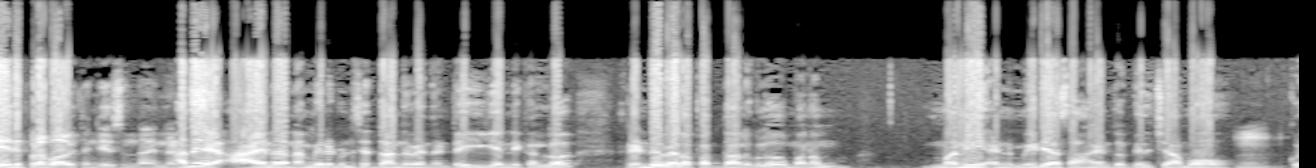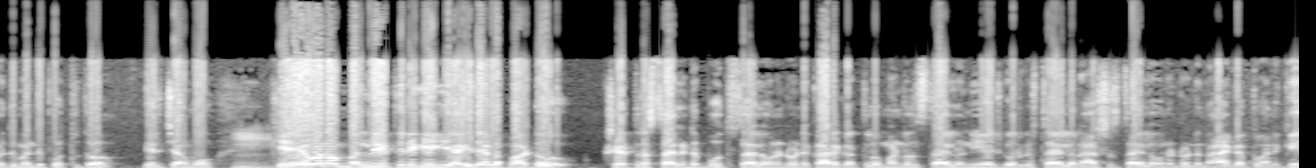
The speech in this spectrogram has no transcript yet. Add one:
ఏది ప్రభావితం చేసిందా అదే ఆయన నమ్మినటువంటి సిద్ధాంతం ఏంటంటే ఈ ఎన్నికల్లో రెండు వేల పద్నాలుగులో మనం మనీ అండ్ మీడియా సహాయంతో గెలిచాము. కొద్దిమంది పొత్తుతో గెలిచాము. కేవలం మళ్ళీ తిరిగి ఈ ఐదేళ్ళ పాటు క్షేత్రస్థాయిలో అంటే బూత్ స్థాయిలో ఉన్నటువంటి కార్యకర్తలు మండల స్థాయిలో నియోజకవర్గ స్థాయిలో రాష్ట్ర స్థాయిలో ఉన్నటువంటి నాయకత్వానికి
